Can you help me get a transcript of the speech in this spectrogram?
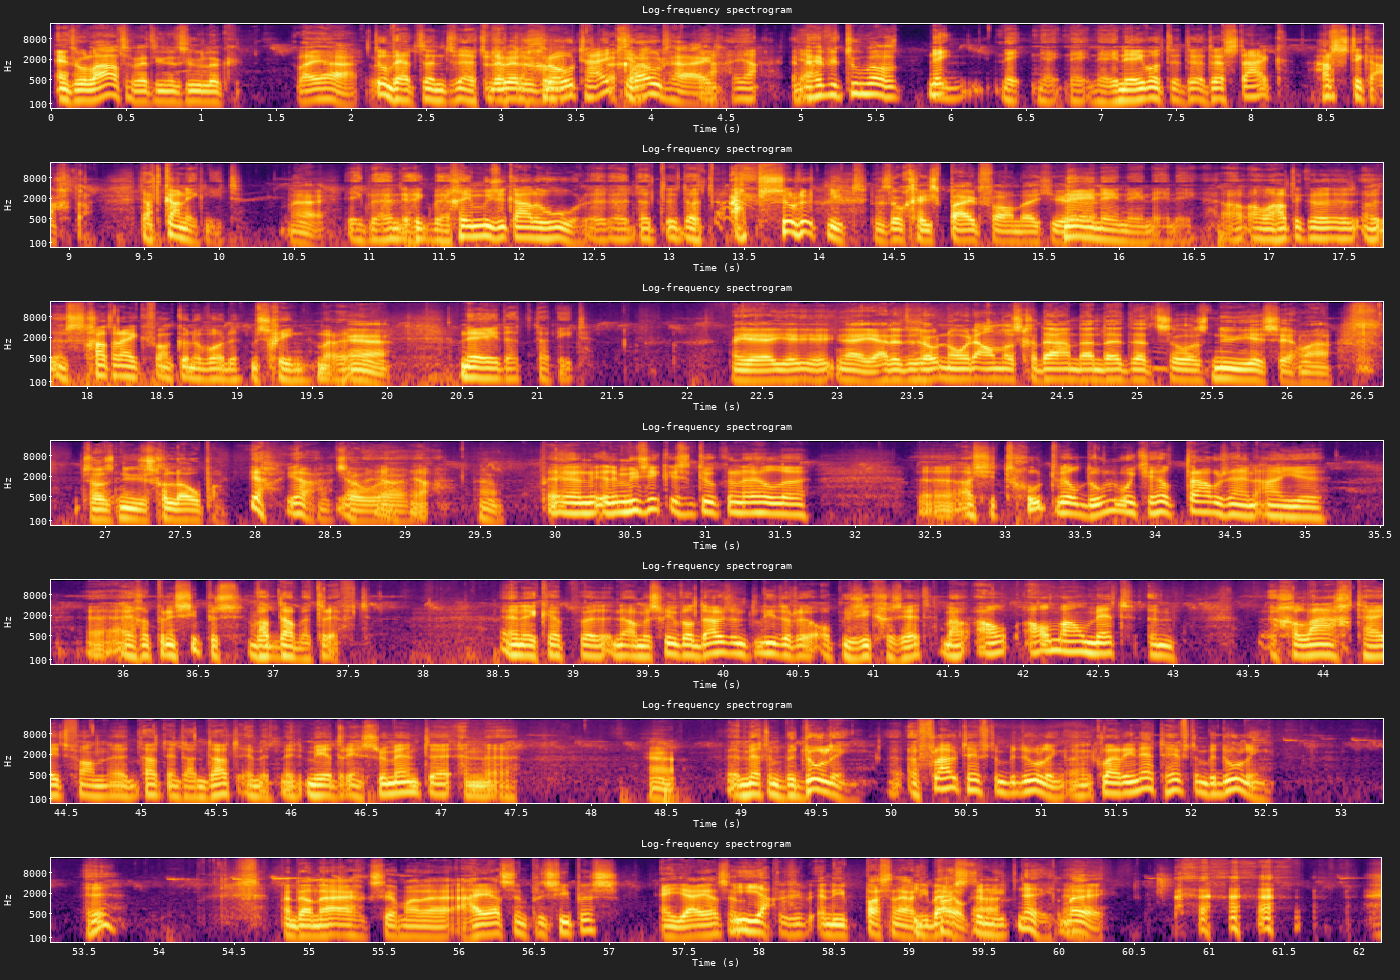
En toen later werd hij natuurlijk... Nou ja, Toen werd het een grootheid. een grootheid. Ja, ja, en heb je toen wel... Nee, nee, nee, nee, nee, nee want daar- sta ik hartstikke achter. Dat kan ik niet. Nee. Ik ben, ik ben geen muzikale hoer. Eh, Dat, dat, dat absoluut niet. Dus ook geen spijt van dat je... Nee, nee, nee, nee. nee. Al al had ik er een schatrijk van kunnen worden, misschien. Maar eh, Ja. nee, dat, dat niet. Maar je, je, je, nee, je had het dus ook nooit anders gedaan dan dat, dat zoals het nu is, zeg maar. Zoals het nu is gelopen. Ja, ja. Zo, ja, eh, ja. ja. En, muziek is natuurlijk een heel... eh, eh, als je het goed wil doen, moet je heel trouw zijn aan je eh, eigen principes wat dat betreft. En ik heb nou, misschien wel duizend liederen op muziek gezet, maar al, allemaal met een gelaagdheid van dat en dat, dat en met, met meerdere instrumenten en Ja. met een bedoeling. Een fluit heeft een bedoeling, een klarinet heeft een bedoeling. Hè? Maar dan eigenlijk, zeg maar, hij had zijn principes en jij had zijn Ja. En die passen nou Die niet bij elkaar. niet, nee, nee. nee.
